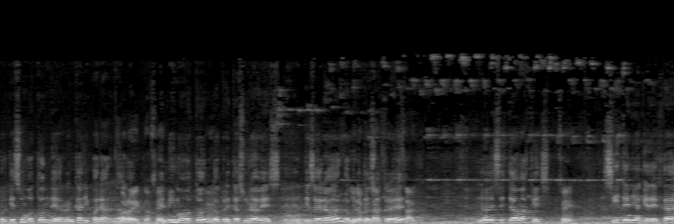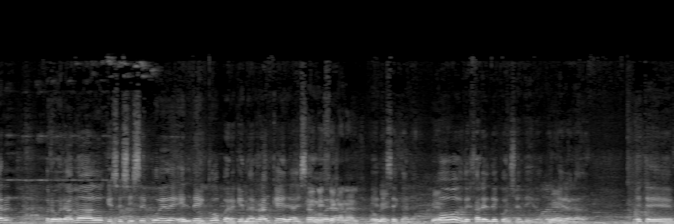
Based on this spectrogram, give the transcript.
porque es un botón de arrancar y parar, más. Correcto, sí. El mismo botón lo apretás una vez, eh, empieza a grabar, lo apretás, otra vez. Exacto. No necesitaba más que eso. Sí. Sí tenía que dejar programado, que ese sí se puede, el deco para que me arranque a esa En ese canal, En ese canal. Bien. O dejar el deco encendido, cualquiera Bien. lado. Este,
